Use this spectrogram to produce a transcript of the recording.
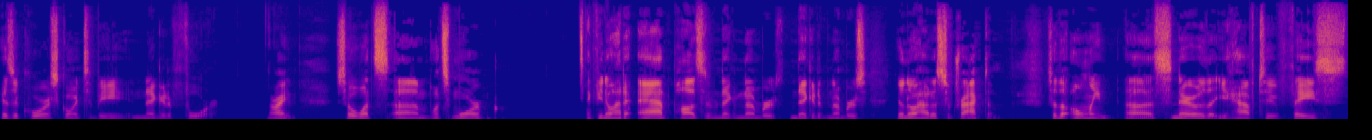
is of course going to be negative 4. All right, so what's, um, what's more, if you know how to add positive negative numbers, negative numbers, you'll know how to subtract them. So the only uh, scenario that you have to face,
